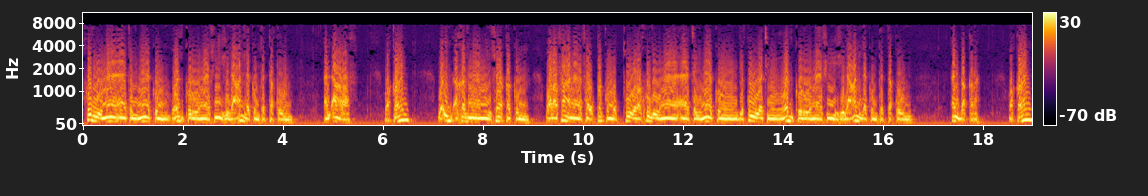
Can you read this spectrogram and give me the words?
خذوا ما آتيناكم واذكروا ما فيه لعلكم تتقون. الأعراف وقال وإذ أخذنا ميثاقكم ورفعنا فوقكم الطور خذوا ما آتيناكم بقوة واذكروا ما فيه لعلكم تتقون. البقرة. وقال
